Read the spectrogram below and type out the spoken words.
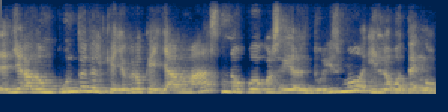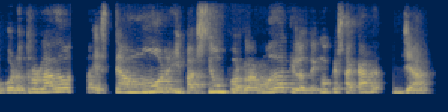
he llegado a un punto en el que yo creo que ya más no puedo conseguir el turismo y luego tengo, por otro lado, este amor y pasión por la moda que lo tengo que sacar ya.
